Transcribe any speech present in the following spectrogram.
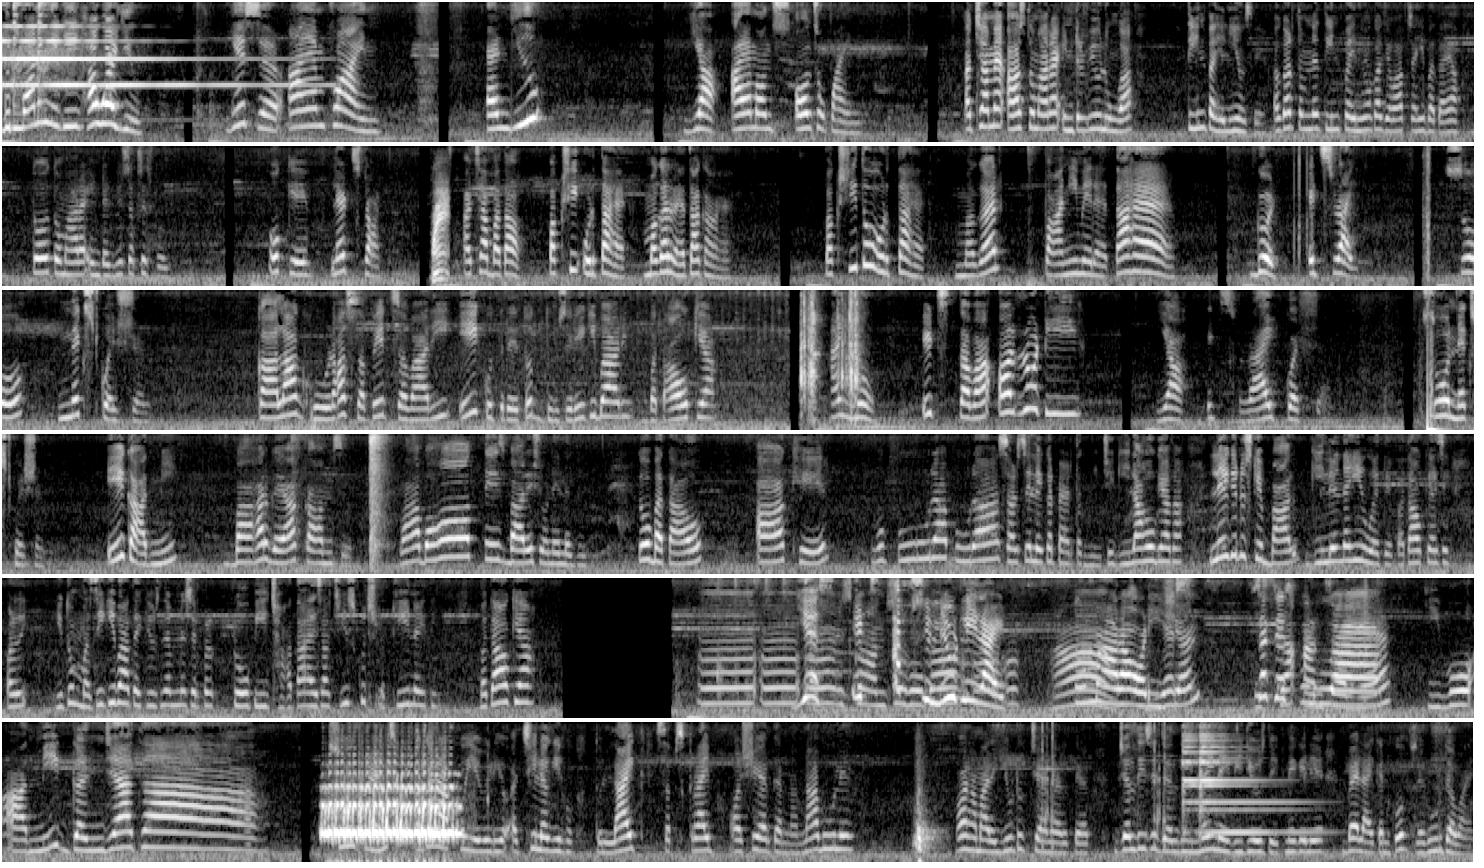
Good morning, Nikki. How are you? Yes, sir. I am fine. And you? Yeah, I am also fine. अच्छा मैं आज तुम्हारा interview लूँगा तीन पहेलियों से अगर तुमने तीन पहेलियों का जवाब सही बताया तो तुम्हारा interview successful okay let's start अच्छा बताओ पक्षी उड़ता है मगर रहता कहाँ है पक्षी तो उड़ता है मगर पानी में रहता है good it's right so next question काला घोड़ा सफ़ेद सवारी, एक उतरे तो दूसरे की बारी। बताओ क्या? आई नो इट्स तवा और रोटी। या it's right question so next question एक आदमी बाहर गया काम से। वहाँ बहुत तेज बारिश होने लगी। तो बताओ, आखिर वो पूरा पूरा सर से लेकर पैर तक नीचे गीला हो गया था। लेकिन उसके बाल गीले नहीं हुए थे बताओ कैसे? और ये तो मज़े की बात है कि उसने अपने सिर पर टोपी छाता ऐसा चीज़ कुछ रखी ही नहीं थी। बताओ क्या? यस इट्स एब्सोल्युटली राइट तुम्हारा ऑडिशन सक्सेसफुल हुआ। है कि वो आदमी गंजा था। So friends, अगर आपको ये वीडियो अच्छी लगी हो तो लाइक सब्सक्राइब और शेयर करना ना भूलें। और हमारे YouTube चैनल पर जल्दी से जल्दी नई नई वीडियोस देखने के लिए बेल आइकन को ज़रूर दबाएँ।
